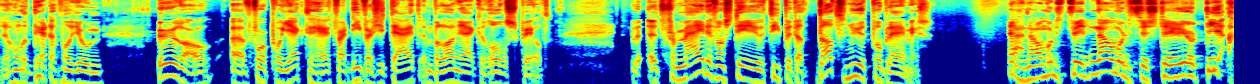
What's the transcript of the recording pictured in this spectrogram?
eh, 130 miljoen euro eh, voor projecten heeft waar diversiteit een belangrijke rol speelt. Het vermijden van stereotypen, dat dat nu het probleem is. Ja, nou moet het weer, nou moet het weer stereotyp.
